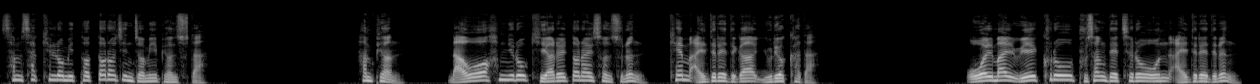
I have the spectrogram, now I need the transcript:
3, 4km 떨어진 점이 변수다. 한편 나우어 합류로 기아를 떠날 선수는 캠 알드레드가 유력하다. 5월 말 윌 크로우 부상 대체로 온 알드레드는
